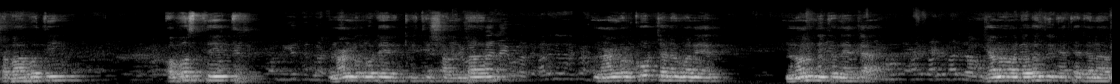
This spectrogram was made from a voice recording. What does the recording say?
সভাপতি উপস্থিত নাঙ্গলকোটের কৃতি সন্তান নাঙ্গলকোট জনগণের নন্দিত নেতা জনদরদী নেতা জনাব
